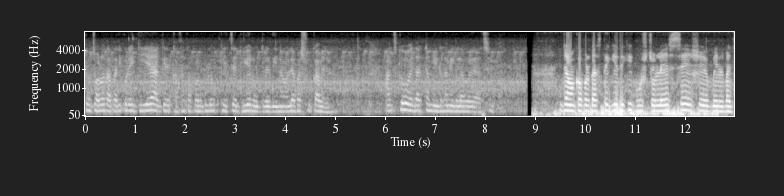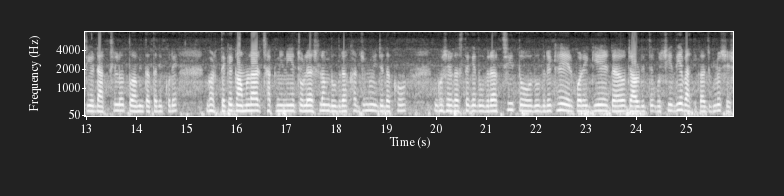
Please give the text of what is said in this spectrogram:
তো চলো তাড়াতাড়ি করে গিয়ে আগে কাঁথা কাপড়গুলো কেচে ধুয়ে রোদ্রে দিই না হলে আবার শুকাবে না। আজকেও ওয়েদারটা মেঘলা মেঘলা হয়ে আছে। জামা কাপড় কাচতে গিয়ে দেখি ঘুষ চলে এসছে, এসে বেল বাজিয়ে ডাকছিল, তো আমি তাড়াতাড়ি করে ঘর থেকে গামলা আর ছাকনি নিয়ে চলে আসলাম দুধ রাখার জন্য। এই যে দেখো ঘোষের কাছ থেকে দুধ রাখছি। তো দুধ রেখে এরপরে গিয়ে এটা জাল দিতে বসিয়ে দিয়ে বাকি কাজগুলো শেষ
